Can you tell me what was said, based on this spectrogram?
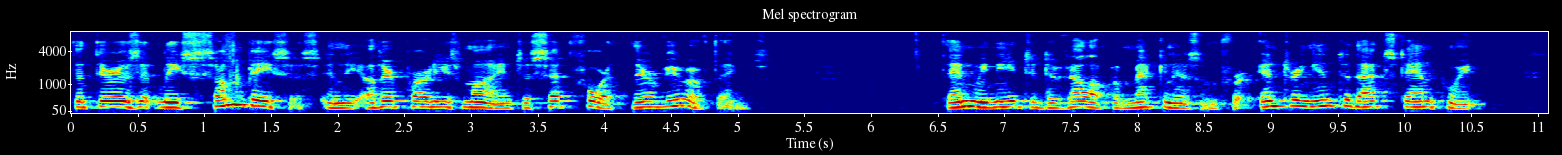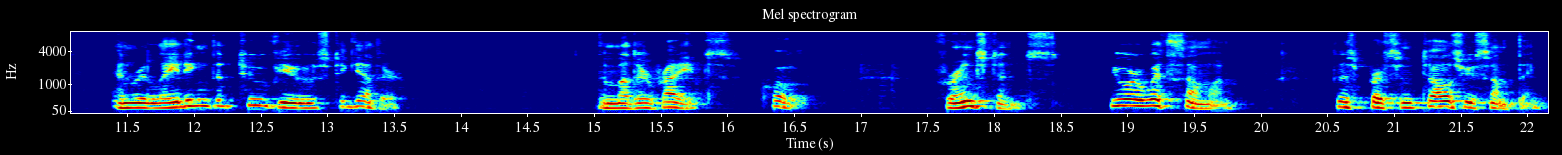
that there is at least some basis in the other party's mind to set forth their view of things. Then we need to develop a mechanism for entering into that standpoint and relating the two views together. The mother writes, quote, For instance, you are with someone. This person tells you something.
